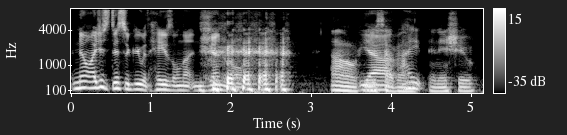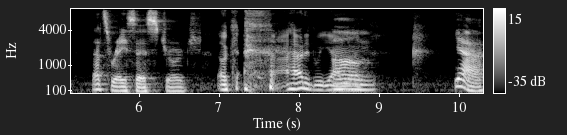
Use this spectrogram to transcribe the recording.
No, I just disagree with hazelnut in general. oh, you Yeah, an, I- an issue. That's racist, George. okay. How did we? Yeah. Um, yeah.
